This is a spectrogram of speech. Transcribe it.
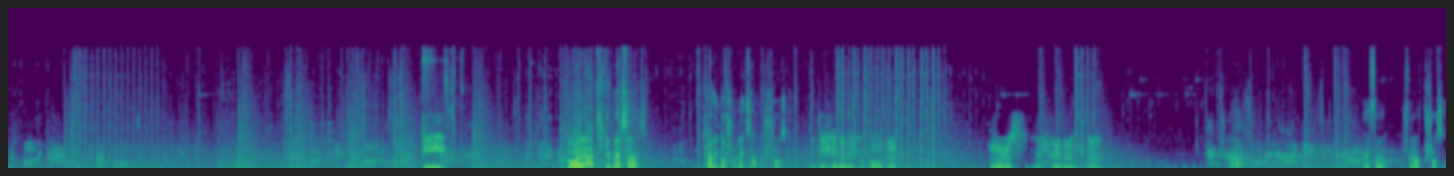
They're falling back! Triple! Fuck, get to a bomb, it's on! Wie? Lol, er hat dich gemessert. Ich habe ihn doch schon längst abgeschossen. Der hat sich hinter mich geportet. Du solltest mich wiederbeleben, schnell. Ja. Hilfe, ich werde abgeschossen.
